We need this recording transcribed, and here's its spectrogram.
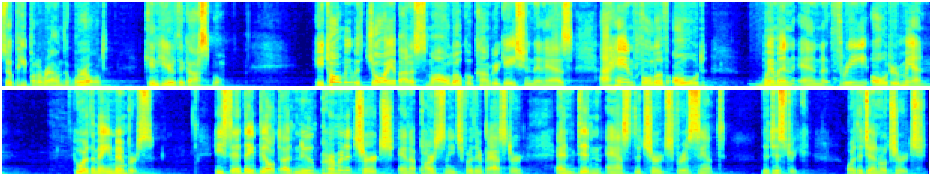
so people around the world can hear the gospel. He told me with joy about a small local congregation that has a handful of old women and three older men who are the main members. He said they built a new permanent church and a parsonage for their pastor and didn't ask the church for a cent, the district or the general church.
